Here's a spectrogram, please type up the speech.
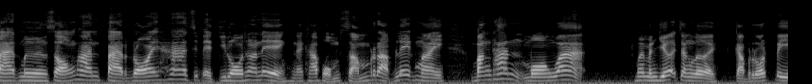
82,851 กิโลเท่านั้นเองนะครับผมสำหรับเลขไมล์บางท่านมองว่ามันมันเยอะจังเลยกับรถปี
